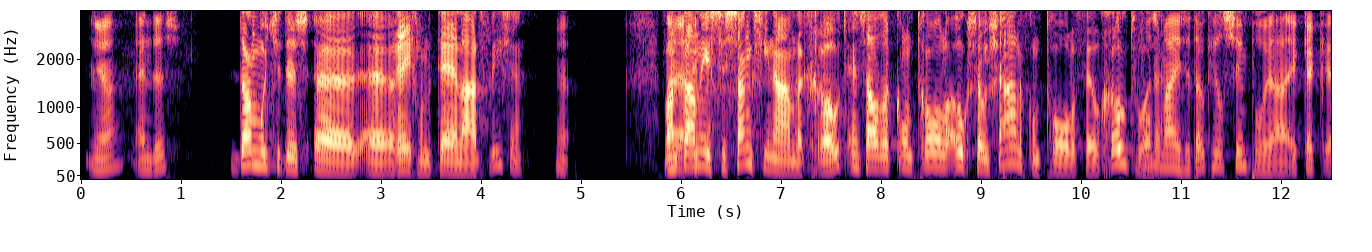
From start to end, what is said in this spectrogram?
Ja, en dus? Dan moet je dus reglementair laten verliezen. Want ja, dan is de sanctie namelijk groot en zal de controle, ook sociale controle, veel groot worden. Volgens mij is het ook heel simpel. Ja. Ik, kijk, eh,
